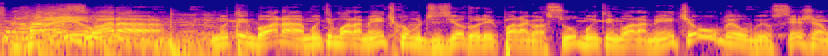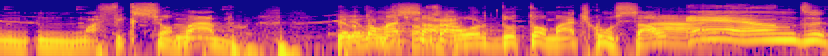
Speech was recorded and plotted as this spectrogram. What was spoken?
Já eu, embora, muito embora, muito emboramente, como dizia o Dorico Paraguaçu, muito emboramente, eu, eu, eu seja um, um aficionado Pelo tomate com sal. sabor do tomate com sal Ah, and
